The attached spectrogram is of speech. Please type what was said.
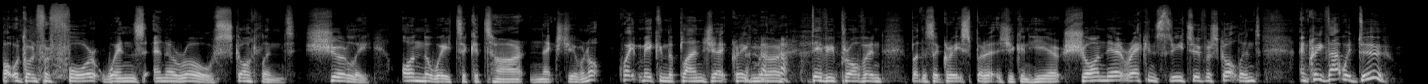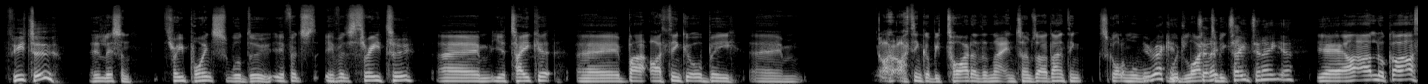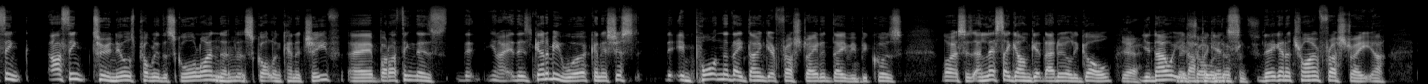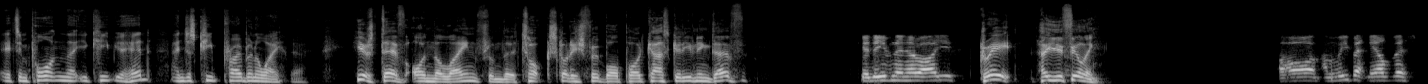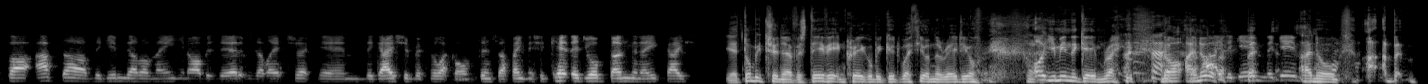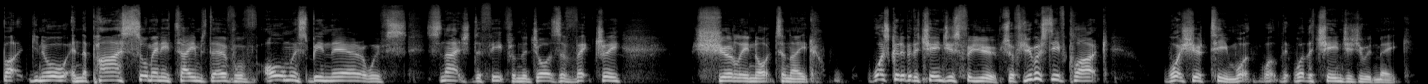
But we're going for four wins in a row. Scotland, surely on the way to Qatar next year. We're not quite making the plans yet, Craig Moore, Davie Provan, but there's a great spirit, as you can hear. Sean there reckons 3 2 for Scotland. And Craig, that would do. 3 2. Hey, listen, three points will do. If it's if it's 3 2, um, you take it, uh, but I think it will be. Um, I, I, think it'll be tighter than that in terms. of I don't think Scotland will, would like tonight, to be tight tonight. Yeah, yeah. I, I, look, I, think I think two 0 is probably the scoreline mm-hmm. that, that Scotland can achieve. Uh, but I think there's you know there's going to be work, and it's just important that they don't get frustrated, Davie, because like I said, unless they go and get that early goal, yeah, you know what you're up against. The They're going to try and frustrate you. It's important that you keep your head and just keep probing away. Yeah. Here's Dev on the line from the Talk Scottish Football podcast. Good evening, Dev. Good evening. How are you? Great. How are you feeling? Oh, I'm a wee bit nervous, but after the game the other night, you know, I was there. It was electric. Um, the guys should be full of confidence. I think they should get the job done tonight, guys. Yeah, don't be too nervous. David and Craig will be good with you on the radio. oh, you mean the game, right? No, I know. Aye, the game, the game. I know. uh, but, but, you know, in the past, so many times, Dev, we've almost been there. We've snatched defeat from the jaws of victory. Surely not tonight. What's going to be the changes for you? So if you were Steve Clarke, what's your team? What, what, what are the changes you would make?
